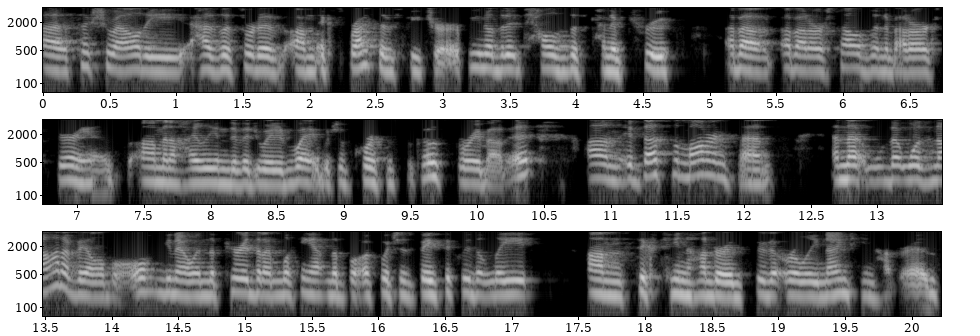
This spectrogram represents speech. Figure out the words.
uh, sexuality has a sort of um, expressive feature. You know that it tells this kind of truth about about ourselves and about our experience um, in a highly individuated way, which of course is Foucault's story about it. Um, if that's the modern sense, and that that was not available, you know, in the period that I'm looking at in the book, which is basically the late um, 1600s through the early 1900s,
